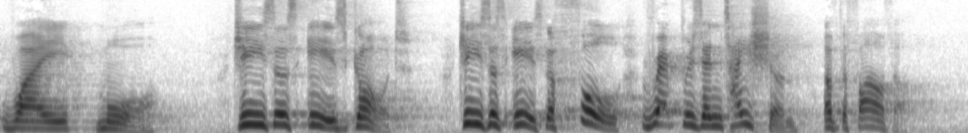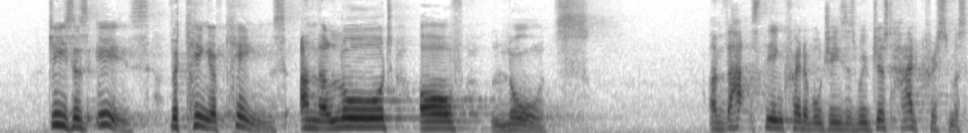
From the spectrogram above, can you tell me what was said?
way more. Jesus is God. Jesus is the full representation of the Father. Jesus is the King of Kings and the Lord of Lords. And that's the incredible Jesus. We've just had Christmas.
